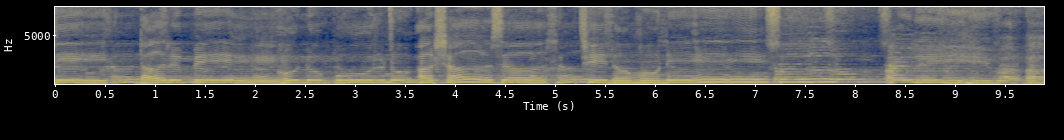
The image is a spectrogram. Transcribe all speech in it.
খোদার জি দার পে হলো পূর্ণ আশা যা ছিল মনে। আলাইহি আলাইহি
